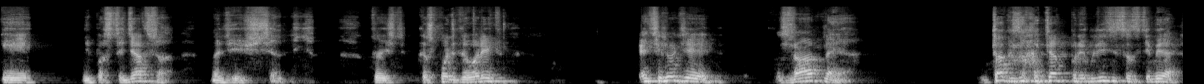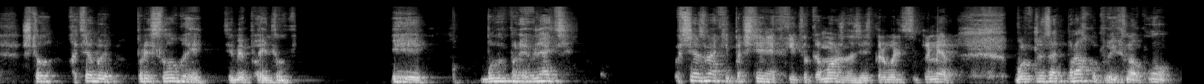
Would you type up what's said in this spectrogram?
И не постыдятся надеющиеся на меня. То есть Господь говорит, эти люди знатные, так захотят приблизиться к тебе, что хотя бы прислугой тебе пойдут. И будут проявлять все знаки почтения, какие только можно. Здесь приводится пример. Будут лизать прах у твоих ног. Ну,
